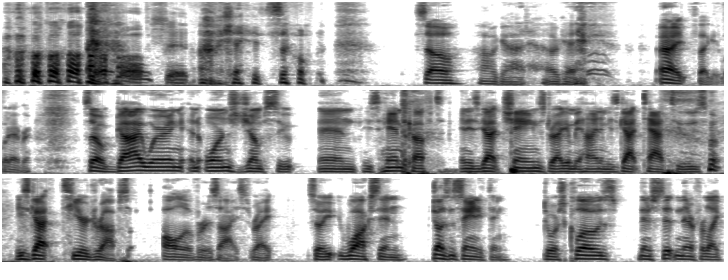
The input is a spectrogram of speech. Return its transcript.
oh shit. okay, so so oh god, okay, all right, fuck it, whatever. So guy wearing an orange jumpsuit and he's handcuffed and he's got chains dragging behind him. He's got tattoos. he's got teardrops all over his eyes. Right. So he walks in, doesn't say anything. Doors close. They're sitting there for like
